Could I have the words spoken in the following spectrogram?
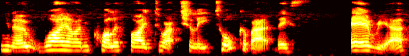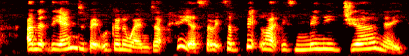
you know, why I'm qualified to actually talk about this area. And at the end of it, we're going to end up here. So it's a bit like this mini journey,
